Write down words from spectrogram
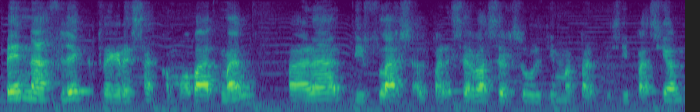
Ben Affleck, regresa como Batman, para The Flash. Al parecer va a ser su última participación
